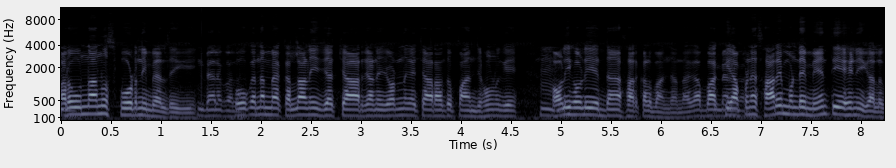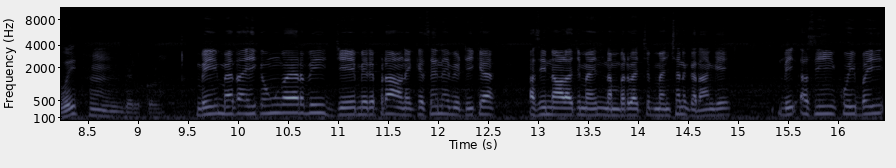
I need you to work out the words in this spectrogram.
ਪਰ ਉਹਨਾਂ ਨੂੰ ਸਪੋਰਟ ਨਹੀਂ ਮਿਲਦੀਗੀ। ਉਹ ਕਹਿੰਦਾ ਮੈਂ ਇਕੱਲਾ ਨਹੀਂ ਜਾਂ ਚਾਰ ਜਣੇ ਜੁੜਨਗੇ ਚਾਰਾਂ ਤੋਂ ਪੰਜ ਹੋਣਗੇ। ਹੌਲੀ ਹੌਲੀ ਇਦਾਂ ਸਰਕਲ ਬਣ ਜਾਂਦਾਗਾ ਬਾਕੀ ਆਪਣੇ ਸਾਰੇ ਮੁੰਡੇ ਮਿਹਨਤੀ ਇਹ ਨਹੀਂ ਗੱਲ ਕੋਈ? ਹੂੰ ਬਿਲਕੁਲ। ਵੀ ਮੈਂ ਤਾਂ ਇਹੀ ਕਹੂੰਗਾ ਯਾਰ ਵੀ ਜੇ ਮੇਰੇ ਭਰਾ ਨੇ ਕਿਸੇ ਨੇ ਵੀ ਠੀਕ ਹੈ ਅਸੀਂ ਨਾਲ ਚ ਮੈਂ ਨੰਬਰ ਵਿੱਚ ਮੈਂਸ਼ਨ ਕਰਾਂਗੇ ਵੀ ਅਸੀਂ ਕੋਈ ਬਈ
